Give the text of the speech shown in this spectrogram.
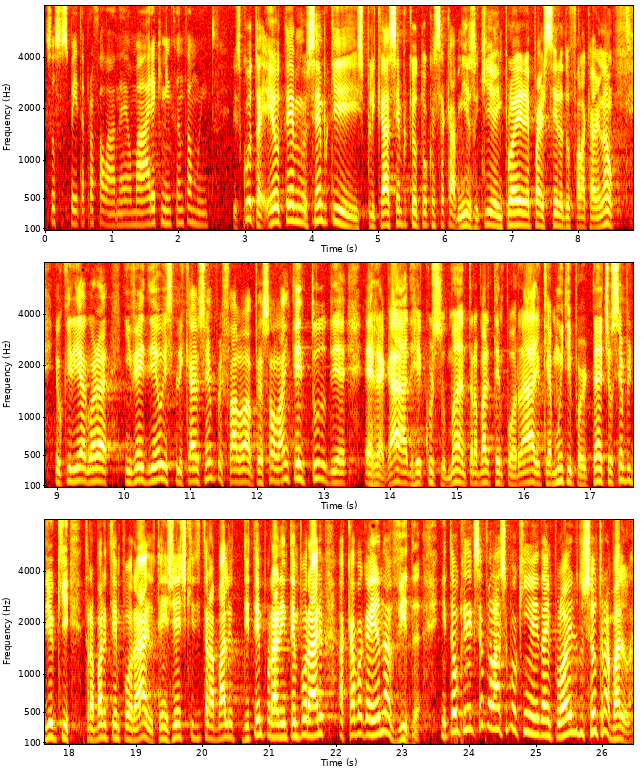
sou suspeita para falar, né? É uma área que me encanta muito. Escuta, eu tenho sempre que explicar, sempre que eu estou com essa camisa aqui, a Employer é parceira do Fala Carlão, eu queria agora, em vez de eu explicar, eu sempre falo, ó, o pessoal lá entende tudo de RH, de recursos humanos, trabalho temporário, que é muito importante. Eu sempre digo que trabalho temporário, tem gente que de trabalho de temporário em temporário acaba ganhando a vida. Então, eu queria que você falasse um pouquinho aí da Employer e do seu trabalho lá.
